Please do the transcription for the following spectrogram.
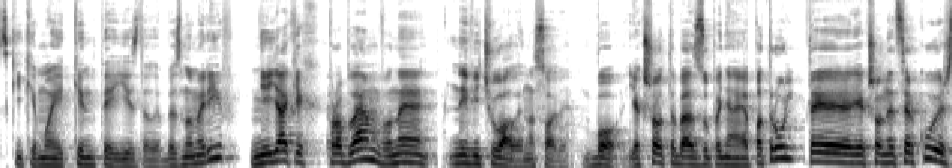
Скільки мої кінти їздили без номерів, ніяких проблем вони не відчували на собі. Бо якщо тебе зупиняє патруль, ти, якщо не циркуєш,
